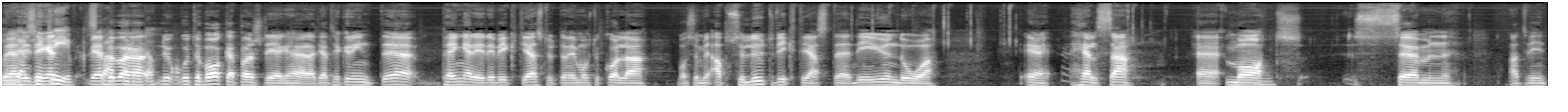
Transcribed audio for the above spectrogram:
under sitt tänker, liv skapade. Jag vill bara nu gå tillbaka ett par steg här. Att jag tycker inte pengar är det viktigaste utan vi måste kolla vad som är absolut viktigaste. Det är ju ändå eh, hälsa, eh, mat, mm. sömn, att vi,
